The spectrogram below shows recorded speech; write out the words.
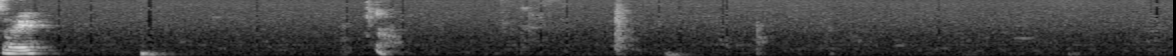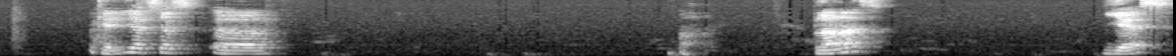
Sorry. Okay, let's just uh, oh. Yes.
